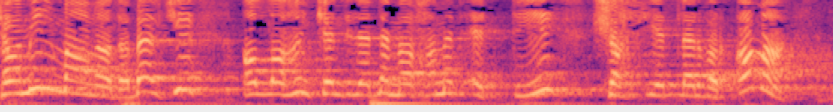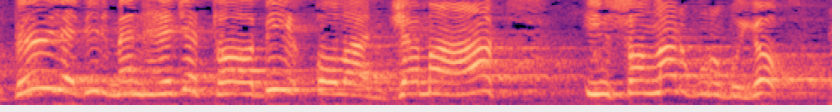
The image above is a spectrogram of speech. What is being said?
Kamil manada belki Allah'ın kendilerine merhamet ettiği şahsiyetler var ama böyle bir menhece tabi olan cemaat, insanlar grubu yok.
